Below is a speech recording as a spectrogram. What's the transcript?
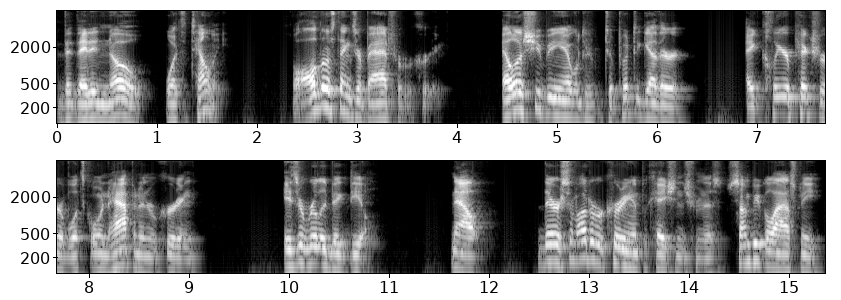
they didn't know what to tell me. Well, all those things are bad for recruiting. LSU being able to, to put together a clear picture of what's going to happen in recruiting is a really big deal. Now, there are some other recruiting implications from this. Some people ask me,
